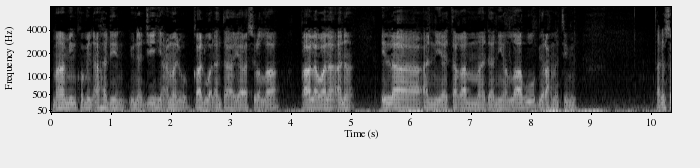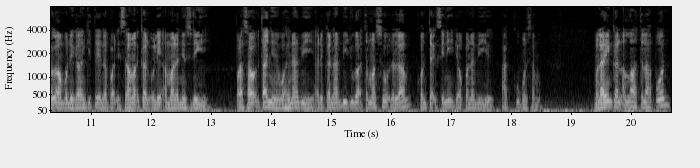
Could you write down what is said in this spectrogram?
"Ma minkum min ahadin yunajjihi 'amalu." Qalu wa anta ya Rasulullah? Qala wala ana illa an yataghammadani Allahu bi rahmatin tak ada seorang pun di kalangan kita yang dapat diselamatkan oleh amalannya sendiri. Para sahabat bertanya Wahai Nabi, adakah Nabi juga termasuk dalam konteks ini? Jawapan Nabi, ya Aku pun sama. Melainkan Allah telah pun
